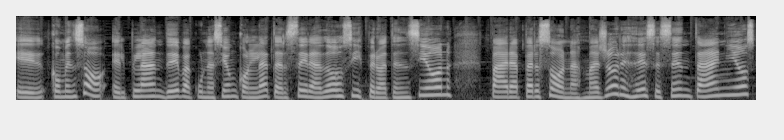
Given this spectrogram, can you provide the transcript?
eh, comenzó el plan de vacunación con la tercera dosis, pero atención, para personas mayores de 60 años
